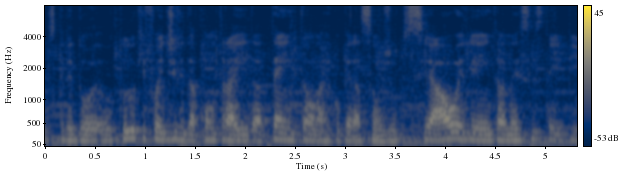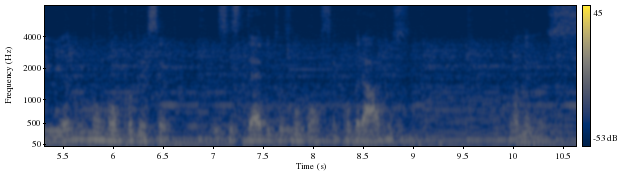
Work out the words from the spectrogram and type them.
Os credores, tudo que foi dívida contraída até então na recuperação judicial, ele entra nesse stay period, não vão poder ser, esses débitos não vão ser cobrados, pelo menos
